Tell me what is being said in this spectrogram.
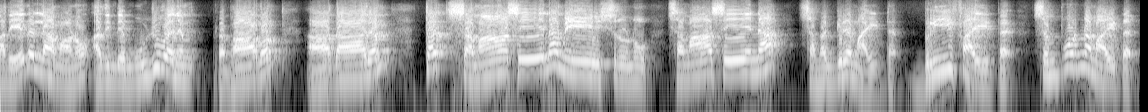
അതേതെല്ലാമാണോ അതിന്റെ മുഴുവനും പ്രഭാവം ആധാരം തത് സമാസേന മേ ശൃണു. സമാസേന സമഗ്രമായിട്ട് ബ്രീഫായിട്ട് സമ്പൂർണമായിട്ട്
